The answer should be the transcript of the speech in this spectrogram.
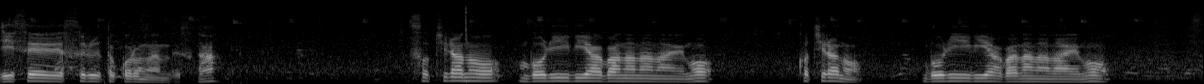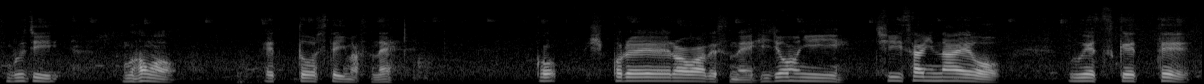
自生するところなんですがそちらのボリビアバナナ苗もこちらのボリビアバナナ苗も無事無保護越冬していますね。ここれらはですね非常に小さい苗を植え付けて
